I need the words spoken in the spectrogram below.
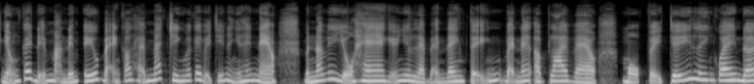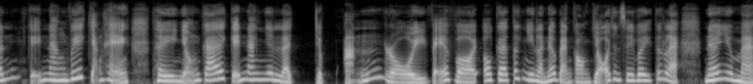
những cái điểm mạnh điểm yếu bạn có thể matching với cái vị trí này như thế nào. Mình nói ví dụ ha kiểu như là bạn đang tuyển bạn đang apply vào một vị trí liên quan đến kỹ năng viết chẳng hạn thì những cái kỹ năng như là ảnh rồi vẽ vời. Ok tất nhiên là nếu bạn còn giỏi trên cv tức là nếu như mà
